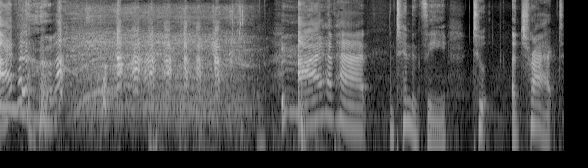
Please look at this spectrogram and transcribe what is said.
I've I have had a tendency to attract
